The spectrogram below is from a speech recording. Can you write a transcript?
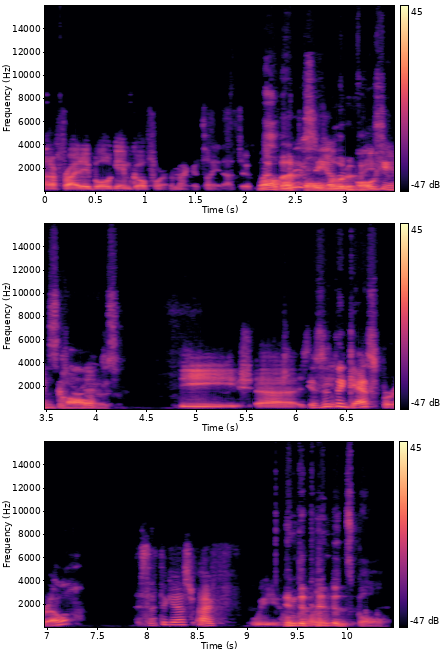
on a Friday bowl game, go for it. I'm not going to tell you not to. I'm all What- what the bowl other bowl motivation game called? The uh, is, Is the, it the Gasparilla? is that the guess? I we hold on, wait. Independence Bowl.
